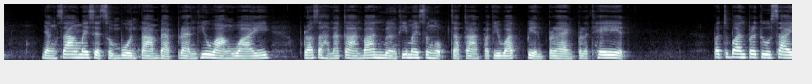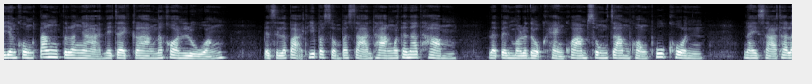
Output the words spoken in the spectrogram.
90 ยังสร้างไม่เสร็จสมบูรณ์ตามแบบแปลนที่วางไว้ เพราะสถานการณ์บ้านเมืองที่ไม่สงบจากการปฏิวัติเปลี่ยนแปลงประเทศ ปัจจุบันประตูไซยังคงตั้งตระหง่านในใจกลางนครหลวง เป็นศิลปะที่ผสมผสานทางวัฒนธรรม และเป็นมรดกแห่งความทรงจำของผู้คน ในสาธาร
